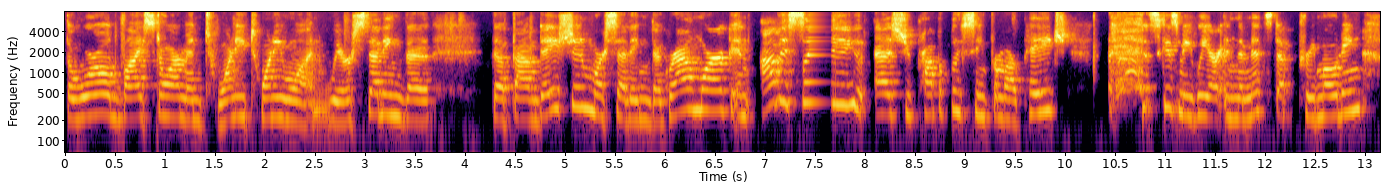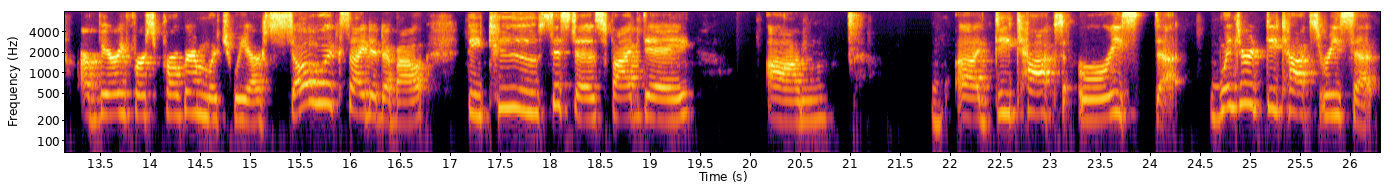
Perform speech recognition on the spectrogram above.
the world by storm in 2021. We're setting the the foundation, we're setting the groundwork, and obviously, as you probably seen from our page, excuse me, we are in the midst of promoting our very first program, which we are so excited about, the Two Sisters five-day um, uh, detox reset, winter detox reset.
